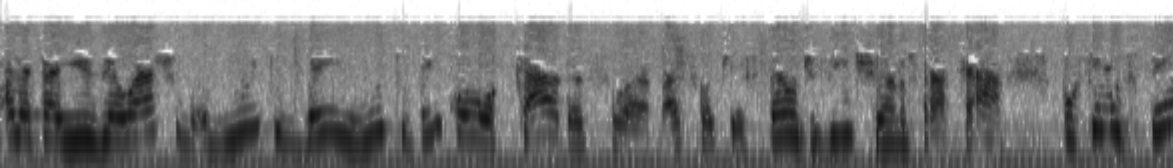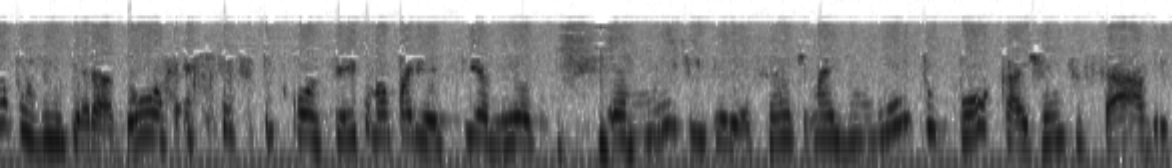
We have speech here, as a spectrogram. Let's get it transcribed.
Olha, Thaís, eu acho muito bem, muito bem colocada a sua, a sua questão de 20 anos para cá, porque nos tempos do imperador esse conceito não aparecia mesmo. É muito interessante, mas muito pouca gente sabe.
